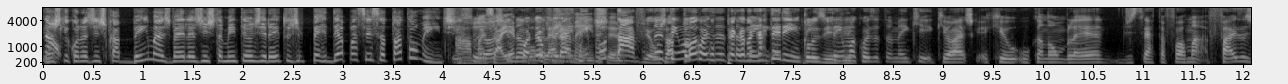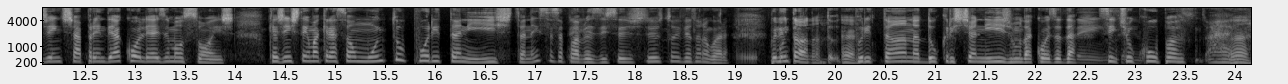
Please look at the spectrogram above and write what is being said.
Eu acho que quando a gente ficar bem mais velha, a gente também tem o direito de perder a paciência totalmente. Ah, Isso eu mas aí é não, quando eu virar completamente. inimputável. Não, já tem uma tô coisa pegando também- a carteirinha, inclusive. Tem uma coisa também que, que eu acho que o, o candomblé, de certa forma, faz a gente aprender a colher as emoções. Porque a gente tem uma criação muito puritanista, nem sei se a palavra existe, eu estou inventando agora. Puritana. Do- É. Puritana, do cristianismo, da coisa da. Sim, sentiu sim. culpa, ai,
